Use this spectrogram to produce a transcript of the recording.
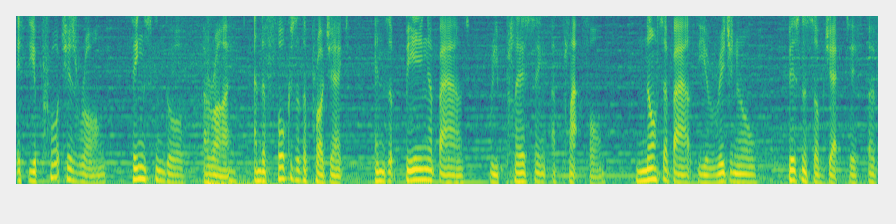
if the approach is wrong, things can go awry, and the focus of the project ends up being about replacing a platform, not about the original business objective of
